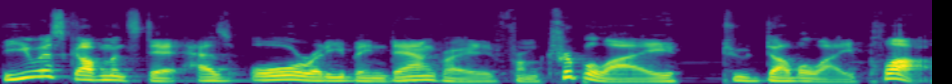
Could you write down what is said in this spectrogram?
the US government's debt has already been downgraded from AAA to AA+.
